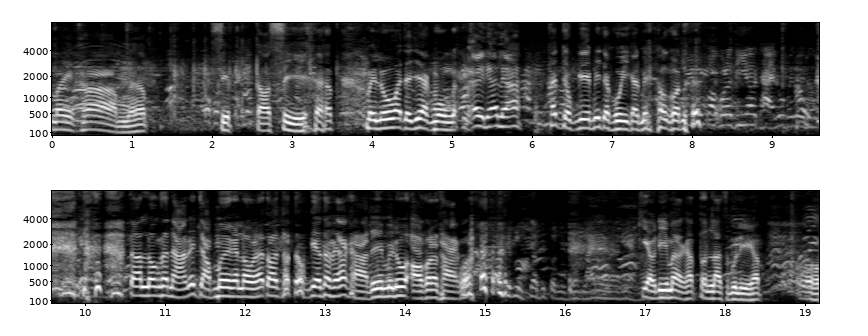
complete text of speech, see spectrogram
ไม่ข้ามนะครับสิบต่อสี่นะครับ ไม่รู้ว่าจะแยกวงเอ้ยเหลือเหลือถ้าจบเกมนี่จะคุยกันไม่ต้องคนบอกคนละทีเอาถ่ายรูปไปเลยตอนลงสนามนี่จับมือกันลงแล้วตอนถ้าจบเกมถ้าแพ้ขาดนี่ไม่รู้ออกคนละทางวะเกี่ยเกี่ยวดีมากครับต้นราชบุรีครับ โอ้โห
